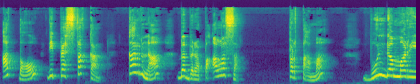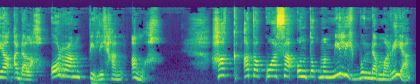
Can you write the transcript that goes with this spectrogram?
atau dipestakan karena beberapa alasan. Pertama, Bunda Maria adalah orang pilihan Allah. Hak atau kuasa untuk memilih Bunda Maria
